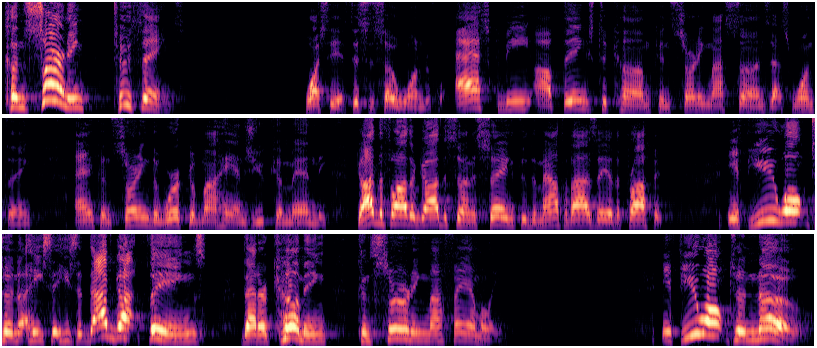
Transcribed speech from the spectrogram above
concerning two things. Watch this. This is so wonderful. Ask me of things to come concerning my sons. That's one thing. And concerning the work of my hands, you command me. God the Father, God the Son is saying through the mouth of Isaiah the prophet, if you want to know, he said, he said, I've got things that are coming concerning my family. If you want to know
